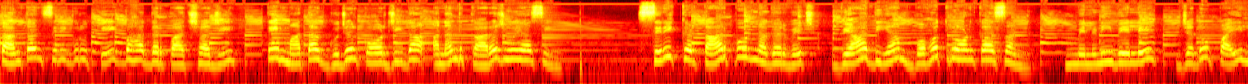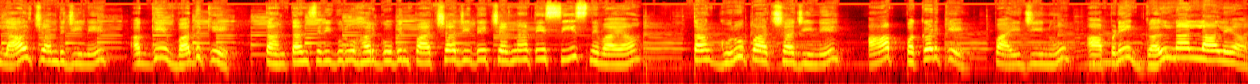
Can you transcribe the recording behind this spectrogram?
ਧੰਨ ਧੰਨ ਸ੍ਰੀ ਗੁਰੂ ਤੇਗ ਬਹਾਦਰ ਪਾਤਸ਼ਾਹ ਜੀ ਤੇ ਮਾਤਾ ਗੁਜਰ ਕੌਰ ਜੀ ਦਾ ਆਨੰਦ ਕਾਰਜ ਹੋਇਆ ਸੀ। ਸ੍ਰੀ ਕਰਤਾਰਪੁਰ ਨਗਰ ਵਿੱਚ ਵਿਆਹ ਦੀਆਂ ਬਹੁਤ ਰੌਣਕਾਂ ਸਨ। ਮਿਲਣੀ ਵੇਲੇ ਜਦੋਂ ਭਾਈ ਲਾਲ ਚੰਦ ਜੀ ਨੇ ਅੱਗੇ ਵੱਧ ਕੇ ਧੰਨ ਧੰਨ ਸ੍ਰੀ ਗੁਰੂ ਹਰਗੋਬਿੰਦ ਪਾਤਸ਼ਾਹ ਜੀ ਦੇ ਚਰਨਾਂ ਤੇ ਸੀਸ ਨਿਵਾਇਆ, ਤਾਂ ਗੁਰੂ ਪਾਤਸ਼ਾਹ ਜੀ ਨੇ ਆਪ ਪਕੜ ਕੇ ਭਾਈ ਜੀ ਨੂੰ ਆਪਣੇ ਗਲ ਨਾਲ ਲਾ ਲਿਆ।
